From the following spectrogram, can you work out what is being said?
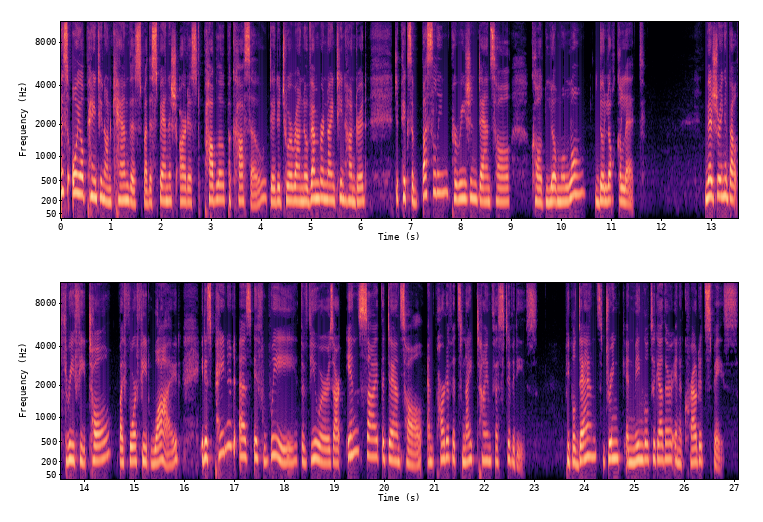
This oil painting on canvas by the Spanish artist Pablo Picasso, dated to around November 1900, depicts a bustling Parisian dance hall called Le Moulin de la Galette. Measuring about three feet tall by four feet wide, it is painted as if we, the viewers, are inside the dance hall and part of its nighttime festivities. People dance, drink, and mingle together in a crowded space.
